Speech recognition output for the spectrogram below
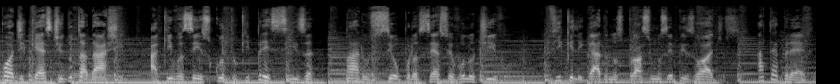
Podcast do Tadashi. Aqui você escuta o que precisa para o seu processo evolutivo. Fique ligado nos próximos episódios. Até breve.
